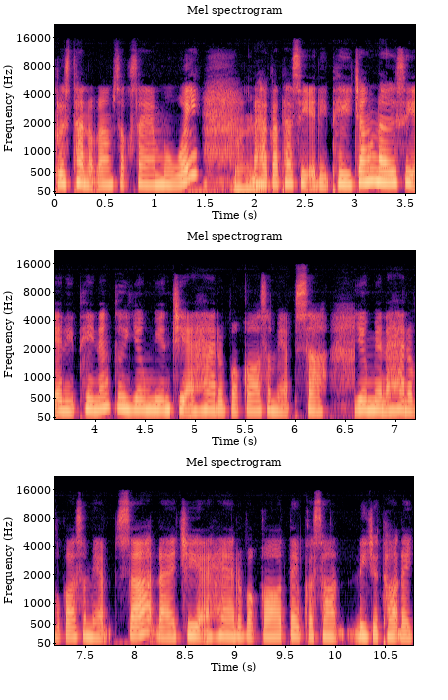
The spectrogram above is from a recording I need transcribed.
គ្រឹះស្ថានឧត្តមសិក្សាមួយដែលហៅគាត់ថា CADT អញ្ចឹងនៅ CADT ហ្នឹងគឺយើងមានជាអាហារូបករណ៍សម្រាប់សិស្សយើងមានអាហារូបករណ៍សម្រាប់សិស្សដែលជាអាហារូបករណ៍ទេពកោសល្យ digital ដែល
